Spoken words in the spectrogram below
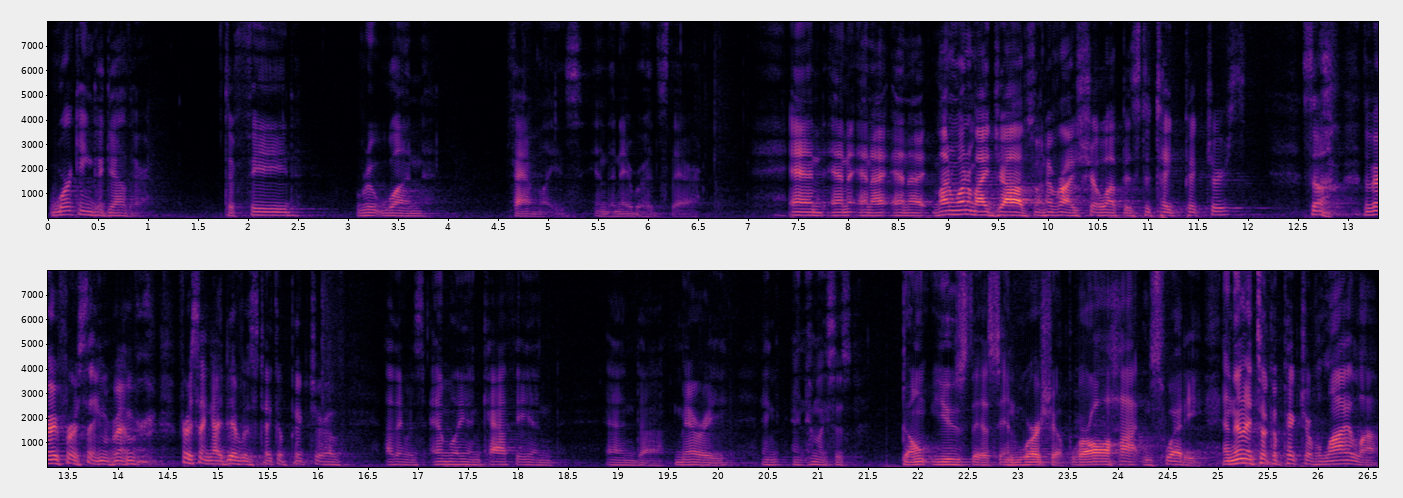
Working together to feed Route 1 families in the neighborhoods there. And, and, and, I, and I, one of my jobs whenever I show up is to take pictures. So the very first thing, remember, first thing I did was take a picture of, I think it was Emily and Kathy and, and uh, Mary. And, and Emily says, don't use this in worship. We're all hot and sweaty. And then I took a picture of Lila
